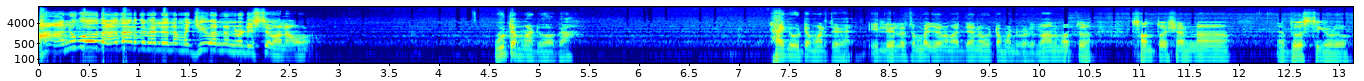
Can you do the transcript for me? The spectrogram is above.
ಆ ಅನುಭವದ ಆಧಾರದ ಮೇಲೆ ನಮ್ಮ ಜೀವನ ನಡೆಸ್ತೇವೆ ನಾವು. ಊಟ ಮಾಡುವಾಗ, ಹೇಗೆ ಊಟ ಮಾಡ್ತೇವೆ? ಇಲ್ಲೆಲ್ಲ ತುಂಬ ಜನ ಮಧ್ಯಾಹ್ನ ಊಟ ಮಾಡಿಬಿಡೋದು. ನಾನು ಮತ್ತು ಸಂತೋಷ್ ಅಣ್ಣ, ದೋಸ್ತಿಗಳು,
